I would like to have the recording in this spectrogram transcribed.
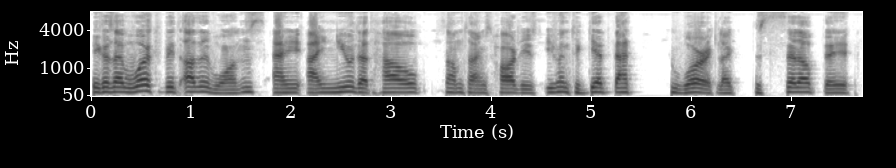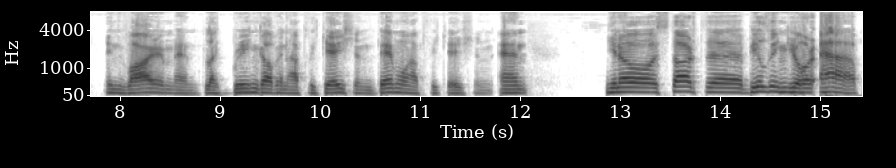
because I worked with other ones, and I knew that how sometimes hard is even to get that to work, like to set up the environment, like bring up an application, demo application, and you know start uh, building your app,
